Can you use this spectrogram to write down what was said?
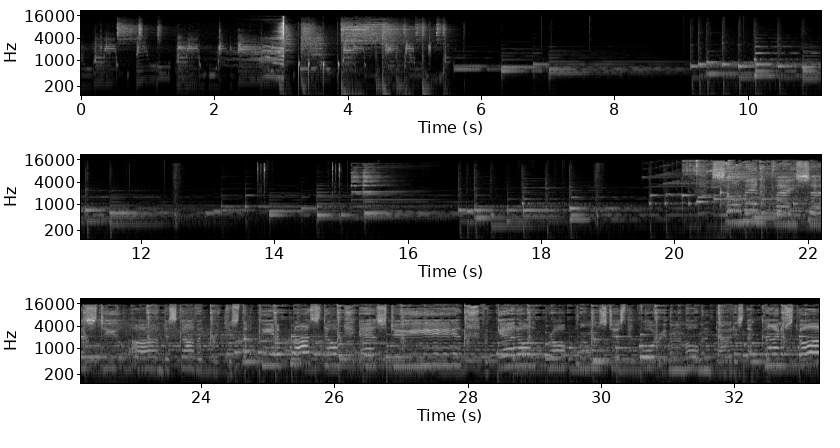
So many places still undiscovered, but you're stuck in a. was just for the moment. That is the kind of story.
